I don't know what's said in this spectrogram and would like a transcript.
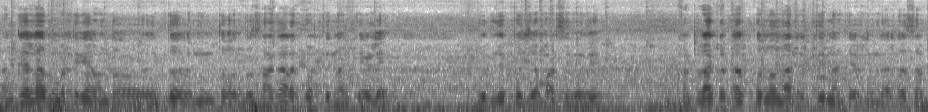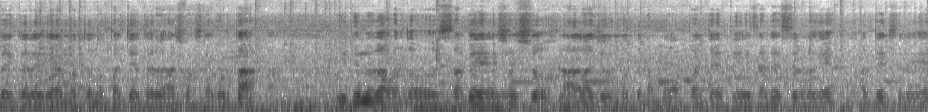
ನನ್ನ ಕೈಲಾದ ಮಟ್ಟಿಗೆ ಒಂದು ಇದು ನಿಂತು ಒಂದು ಸಹಕಾರ ಕೊಡ್ತೀನಿ ಅಂತೇಳಿ ಗುದ್ಲಿ ಪೂಜೆ ಮಾಡಿಸಿದ್ದೀವಿ. ಕಟ್ಟಡ ಕಟ್ಟಕ್ಕೂ ನಾನು ಇರ್ತೀನಿ ಅಂತೇಳಿ ಸಭೆ ಸಭೆಕರಿಗೆ ಮತ್ತು ನಮ್ಮ ಪಂಚಾಯತರಿಗೆ ಆಶ್ವಾಸನೆ ಕೊಡ್ತಾ ಈ ದಿನದ ಒಂದು ಸಭೆ ಯಶಸ್ಸು ನಾರಾಜು ಮತ್ತು ನಮ್ಮ ಗ್ರಾಮ ಪಂಚಾಯತಿ ಸದಸ್ಯರುಗಳಿಗೆ, ಅಧ್ಯಕ್ಷರಿಗೆ,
